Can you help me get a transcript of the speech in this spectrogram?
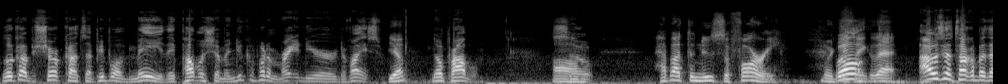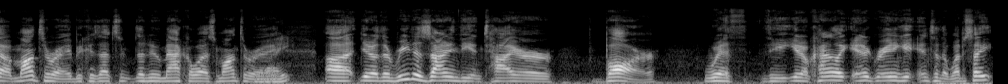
look up shortcuts that people have made. They publish them, and you can put them right into your device. Yep. No problem. Um, so, how about the new Safari? What do well, you think of that? I was going to talk about that with Monterey because that's the new Mac OS Monterey. Right. Uh, you know, they're redesigning the entire bar with the, you know, kind of like integrating it into the website.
